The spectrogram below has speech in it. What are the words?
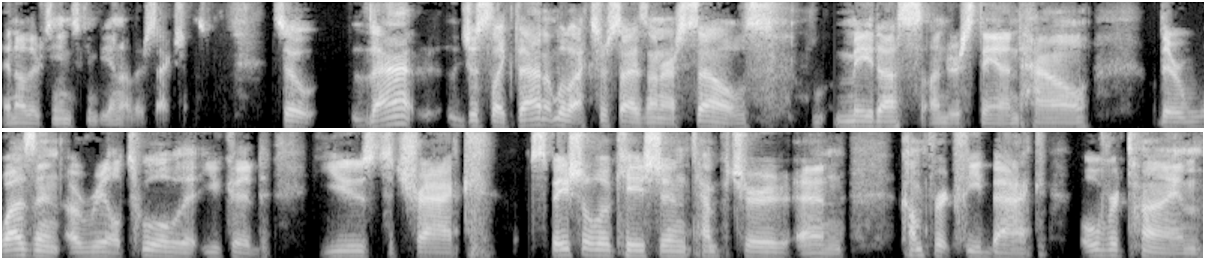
and other teams can be in other sections so that just like that little exercise on ourselves made us understand how there wasn't a real tool that you could use to track spatial location, temperature, and comfort feedback over time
